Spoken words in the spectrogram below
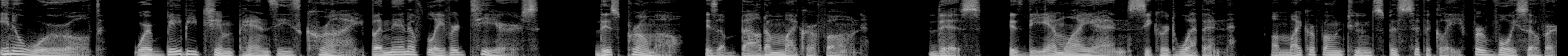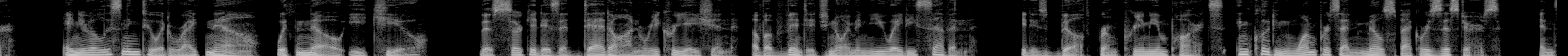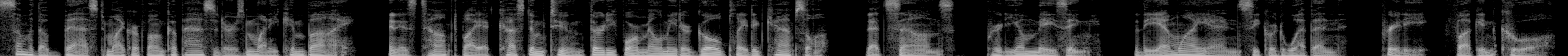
In a world where baby chimpanzees cry banana flavored tears, this promo is about a microphone. This is the MYN Secret Weapon, a microphone tuned specifically for voiceover. And you're listening to it right now with no EQ. The circuit is a dead on recreation of a vintage Neumann U87 it is built from premium parts, including 1% mil-spec resistors and some of the best microphone capacitors money can buy, and is topped by a custom-tuned 34mm gold-plated capsule that sounds pretty amazing. The MYN Secret Weapon. Pretty fucking cool.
